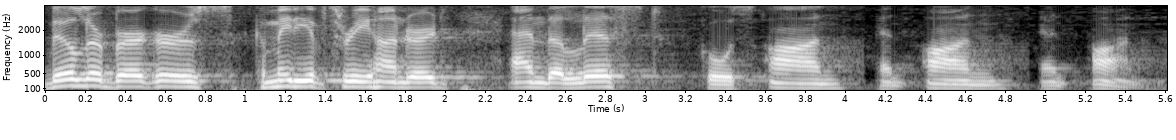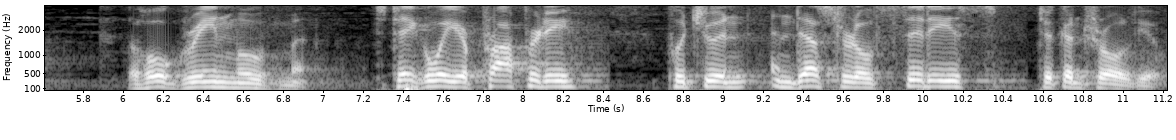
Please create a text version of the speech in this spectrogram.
Bilderbergers, Committee of 300, and the list goes on and on and on. The whole green movement. To take away your property, put you in industrial cities to control you.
